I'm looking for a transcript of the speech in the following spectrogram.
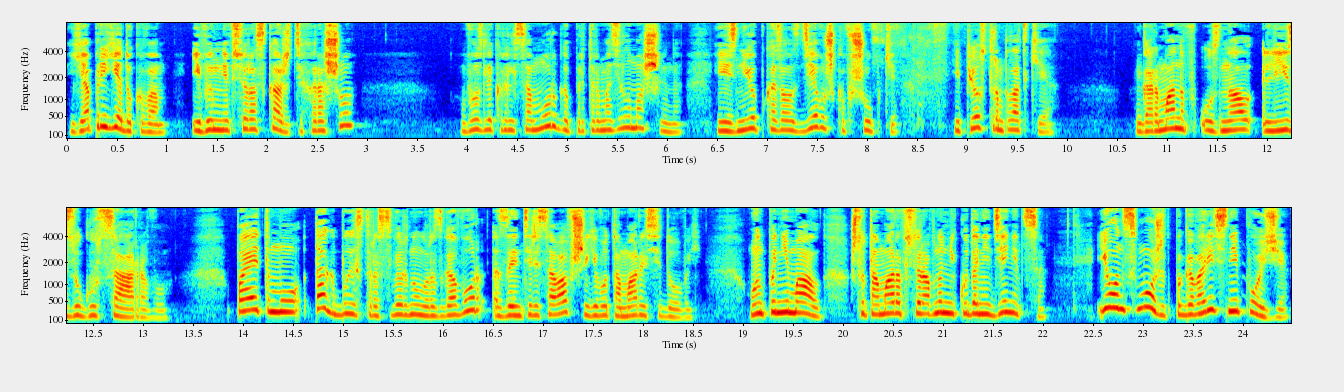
Я приеду к вам, и вы мне все расскажете, хорошо?» Возле крыльца морга притормозила машина, и из нее показалась девушка в шубке и пестром платке. Гарманов узнал Лизу Гусарову. Поэтому так быстро свернул разговор, заинтересовавший его Тамарой Седовой. Он понимал, что Тамара все равно никуда не денется, и он сможет поговорить с ней позже,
